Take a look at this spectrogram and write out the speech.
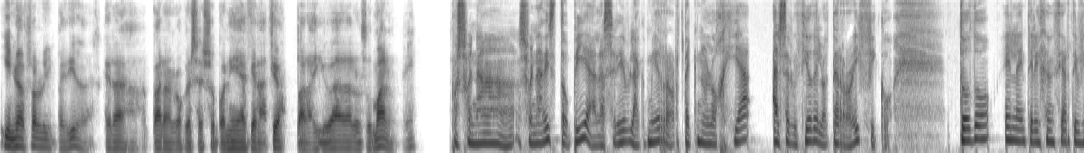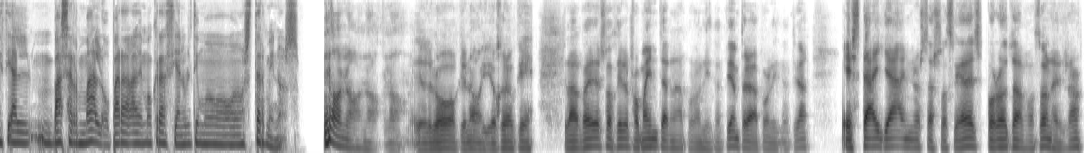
Y no solo impedirlas, que era para lo que se suponía que nació, para ayudar a los humanos. ¿eh? Pues suena, suena distopía la serie Black Mirror, tecnología al servicio de lo terrorífico. ¿Todo en la inteligencia artificial va a ser malo para la democracia en últimos términos? No, no, no, no, desde luego que no. Yo creo que las redes sociales fomentan la polarización, pero la polarización está ya en nuestras sociedades por otras razones, ¿no?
